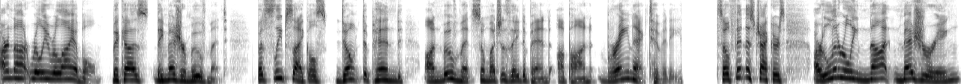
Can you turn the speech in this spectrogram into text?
are not really reliable because they measure movement. But sleep cycles don't depend on movement so much as they depend upon brain activity. So, fitness trackers are literally not measuring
